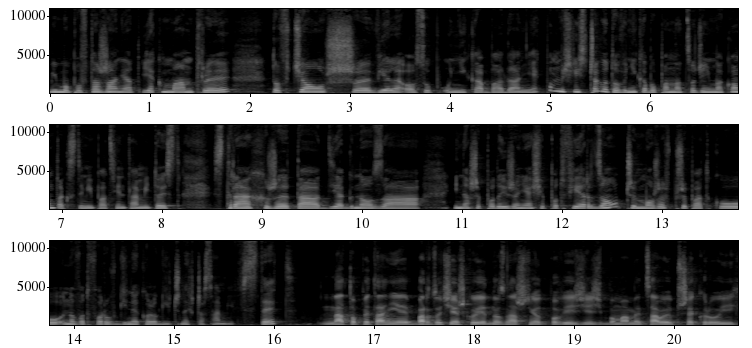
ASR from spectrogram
Mimo powtarzania jak mantry, to wciąż wiele osób unika badań. Jak pan myśli, z czego to wynika, bo pan na co dzień ma kontakt z tymi pacjentami? To jest strach, że ta diagnoza i nasze podejrzenia się potwierdzą, czy może w przypadku nowotworów ginekologicznych czasami wstyd? Na to pytanie bardzo ciężko jednoznacznie odpowiedzieć, bo mamy cały przekrój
